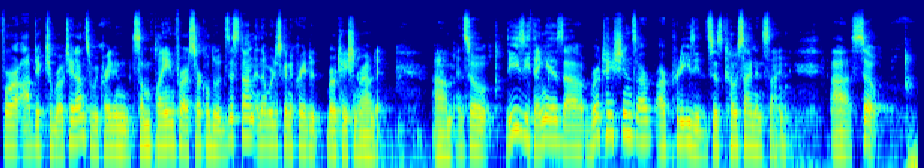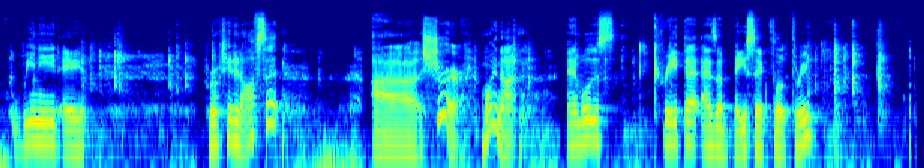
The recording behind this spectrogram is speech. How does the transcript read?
for our object to rotate on. So we're creating some plane for our circle to exist on, and then we're just going to create a rotation around it. Um, and so the easy thing is uh, rotations are, are pretty easy. It's just cosine and sine. Uh, so we need a rotated offset. Uh, sure, why not? And we'll just create that as a basic float three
